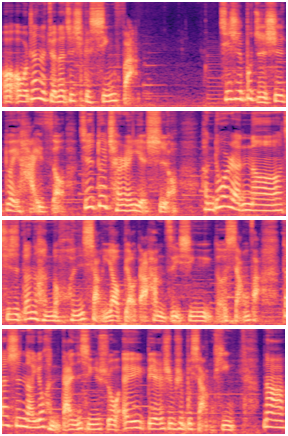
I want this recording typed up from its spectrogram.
哦哦，我真的觉得这是一个心法。其实不只是对孩子哦，其实对成人也是哦。很多人呢，其实真的很很想要表达他们自己心里的想法，但是呢，又很担心说，哎，别人是不是不想听？那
